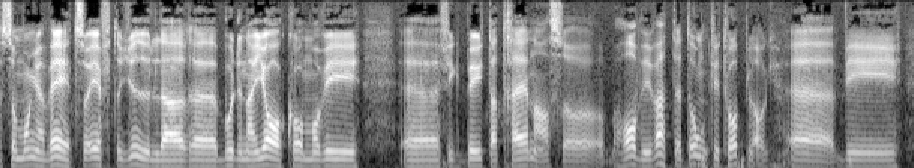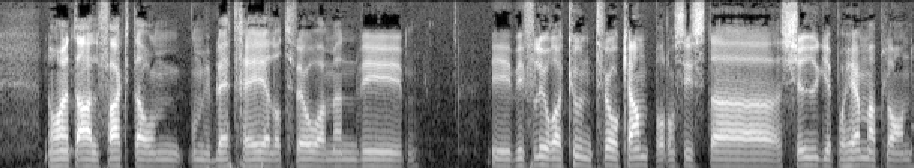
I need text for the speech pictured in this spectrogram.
som mange vet, så etter jul, der både når jeg kom og vi fikk bytte trener, så har vi vært et ordentlig topplag. vi Nå har jeg ikke all fakta om, om vi ble tre eller to, men vi vi, vi förlorar kun två kamper de sista 20 på hemmaplan.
